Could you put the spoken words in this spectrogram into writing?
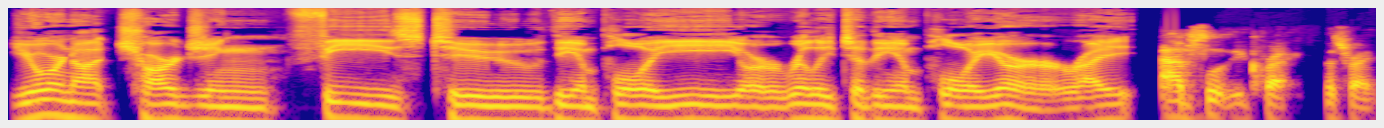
you're not charging fees to the employee or really to the employer, right? Absolutely correct. That's right.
